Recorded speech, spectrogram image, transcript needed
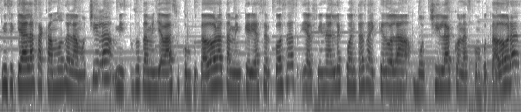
ni siquiera la sacamos de la mochila. Mi esposo también llevaba su computadora, también quería hacer cosas y al final de cuentas ahí quedó la mochila con las computadoras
